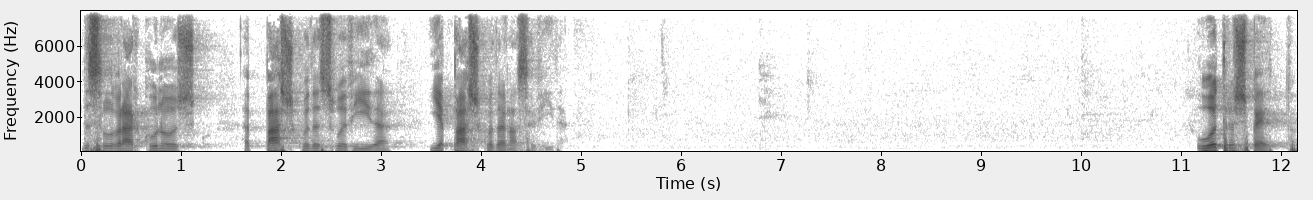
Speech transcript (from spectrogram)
de celebrar conosco a Páscoa da sua vida e a Páscoa da nossa vida. O outro aspecto.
